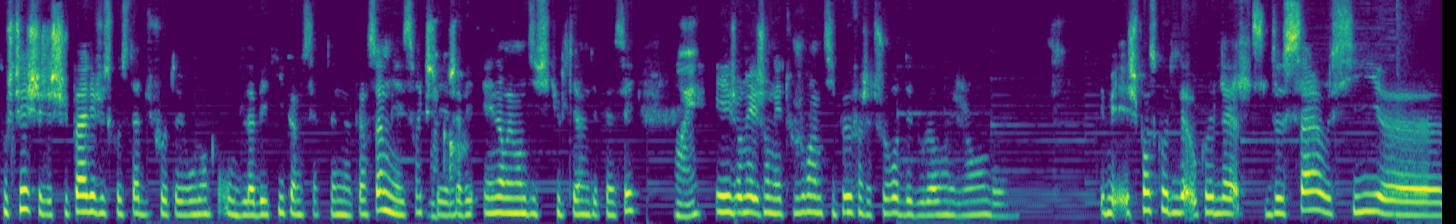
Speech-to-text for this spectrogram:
touchée. Je, je suis pas allée jusqu'au stade du fauteuil roulant ou de la béquille comme certaines personnes, mais c'est vrai que j'avais énormément de difficultés à me déplacer. Ouais. Et j'en ai, j'en ai toujours un petit peu. Enfin, j'ai toujours des douleurs dans les jambes. mais je pense qu'au-delà, de ça aussi, euh,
